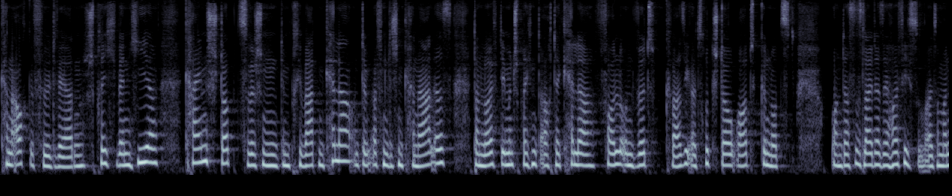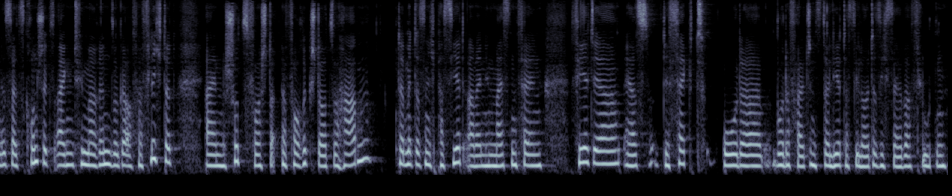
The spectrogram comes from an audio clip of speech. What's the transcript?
kann auch gefüllt werden. Sprich, wenn hier kein Stopp zwischen dem privaten Keller und dem öffentlichen Kanal ist, dann läuft dementsprechend auch der Keller voll und wird quasi als Rückstauort genutzt. Und das ist leider sehr häufig so. Also man ist als Grundstückseigentümerin sogar auch verpflichtet, einen Schutz vor, äh, vor Rückstau zu haben damit das nicht passiert. Aber in den meisten Fällen fehlt er, er ist defekt oder wurde falsch installiert, dass die Leute sich selber fluten.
